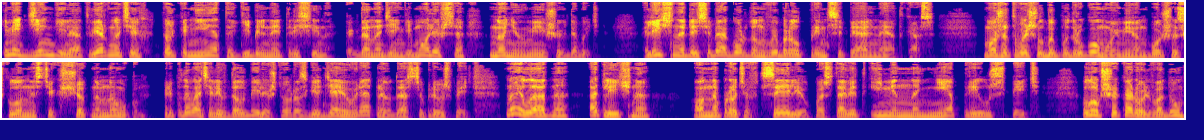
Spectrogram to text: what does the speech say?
Иметь деньги или отвергнуть их — только не это гибельная трясина, когда на деньги молишься, но не умеешь их добыть. Лично для себя Гордон выбрал принципиальный отказ. Может, вышел бы по-другому, имея он больше склонности к счетным наукам. Преподаватели вдолбили, что разгильдяю вряд ли удастся преуспеть. Ну и ладно, отлично. Он, напротив, целью поставит именно не преуспеть. Лучше король в аду,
